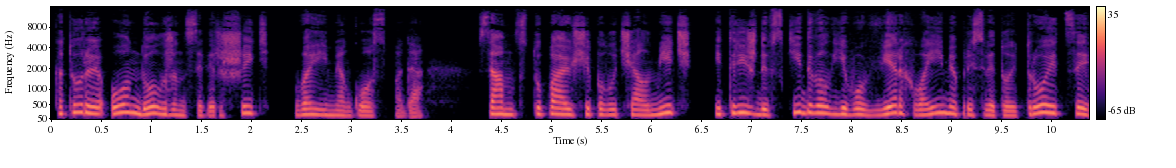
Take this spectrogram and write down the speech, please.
которые он должен совершить во имя Господа. Сам вступающий получал меч и трижды вскидывал его вверх во имя Пресвятой Троицы,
